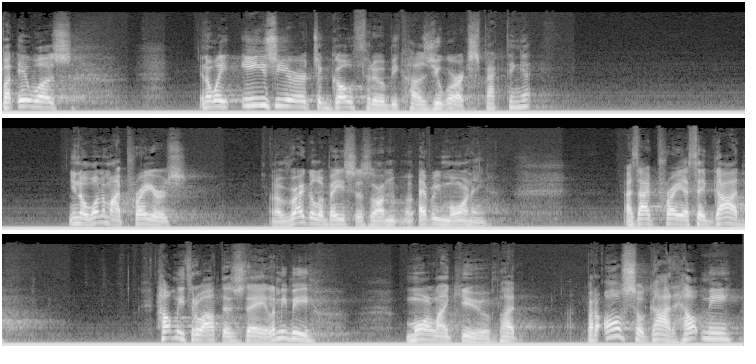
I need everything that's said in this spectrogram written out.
but it was, in a way, easier to go through because you were expecting it? You know, one of my prayers on a regular basis on every morning, as I pray, I say, God, help me throughout this day. Let me be more like you, but, but also, God, help me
